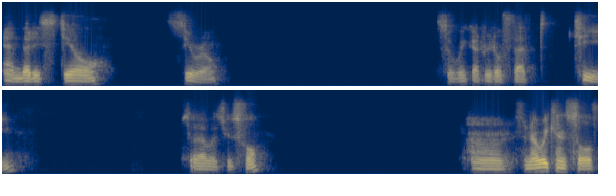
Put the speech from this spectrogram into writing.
and that is still zero. So we got rid of that t. So that was useful. Uh, so now we can solve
